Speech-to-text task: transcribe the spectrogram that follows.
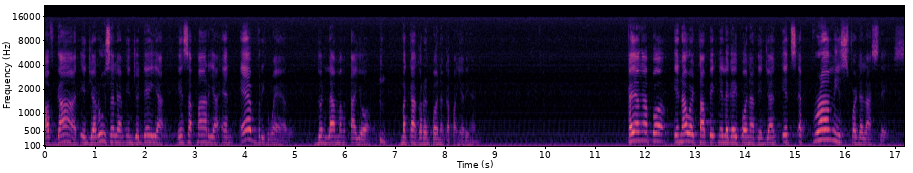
of God in Jerusalem, in Judea, in Samaria, and everywhere doon lamang tayo magkakaroon po ng kapangyarihan. Kaya nga po, in our topic, nilagay po natin dyan, it's a promise for the last days.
